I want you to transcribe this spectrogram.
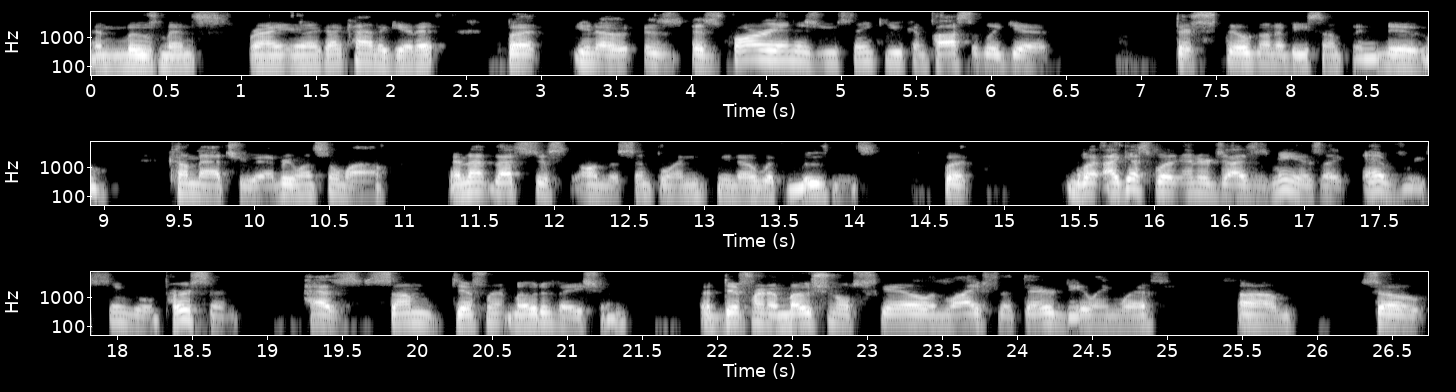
and movements right you're like i kind of get it but you know as as far in as you think you can possibly get there's still going to be something new come at you every once in a while and that that's just on the simple end you know with movements but what i guess what energizes me is like every single person has some different motivation a different emotional scale in life that they're dealing with. Um, so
